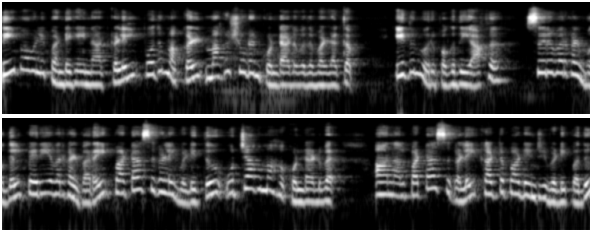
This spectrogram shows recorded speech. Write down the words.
தீபாவளி பண்டிகை நாட்களில் பொதுமக்கள் மகிழ்ச்சியுடன் கொண்டாடுவது வழக்கம். இதன் ஒரு பகுதியாக சிறுவர்கள் முதல் பெரியவர்கள் வரை பட்டாசுகளை வெடித்து உற்சாகமாக கொண்டாடுவர். ஆனால் பட்டாசுகளை கட்டுப்பாடின்றி வெடிப்பது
